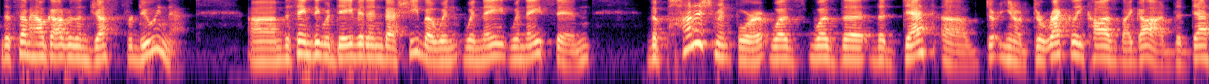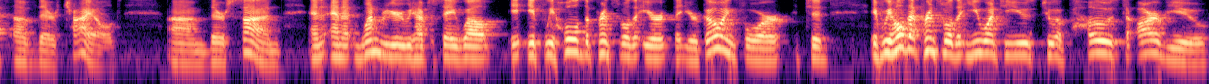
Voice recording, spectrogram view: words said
that somehow God was unjust for doing that. Um, the same thing with David and Bathsheba when when they when they sin, the punishment for it was was the the death of you know directly caused by God, the death of their child um, their son. And and at one degree, we'd have to say, well, if we hold the principle that you're that you're going for to, if we hold that principle that you want to use to oppose to our view,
